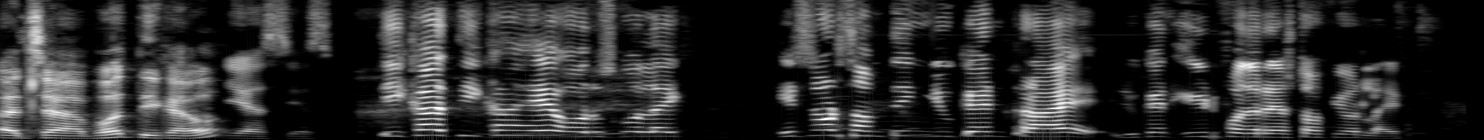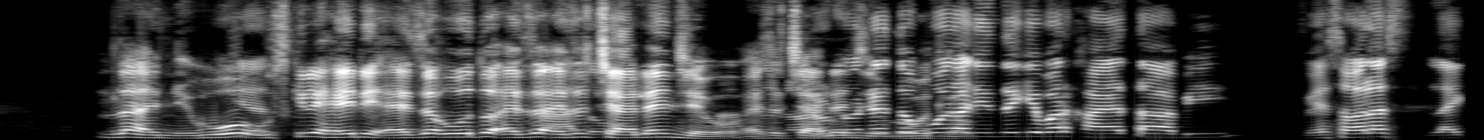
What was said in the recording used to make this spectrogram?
अच्छा बहुत तीखा है वो? यस यस तीखा तीखा है और उसको like it's not something you can try you can eat for the rest of your life नहीं नहीं वो Yes. उसके लिए है नहीं। एज वो तो एज हाँ, एज अ चैलेंज है वो एज अ चैलेंज है तो पूरा ज़िंदगी भर खाया था अभी। वैसा वाला लाइक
